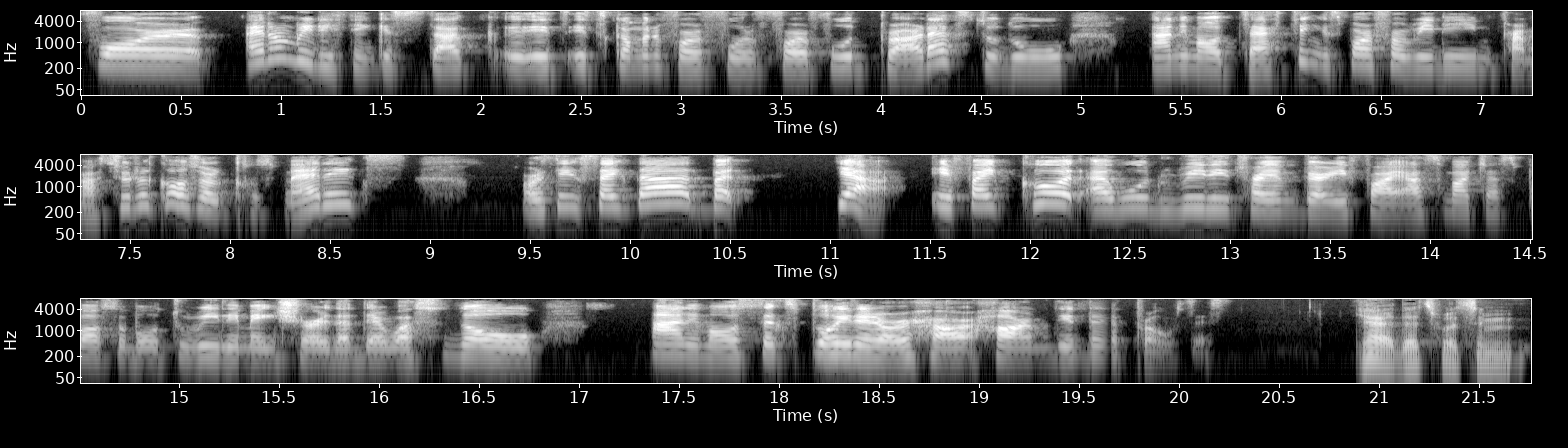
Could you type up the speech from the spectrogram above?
for I don't really think it's that it's it's common for food for food products to do animal testing. It's more for really pharmaceuticals or cosmetics or things like that. But yeah, if I could, I would really try and verify as much as possible to really make sure that there was no animals exploited or har- harmed in the process. Yeah, that's what's Im-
